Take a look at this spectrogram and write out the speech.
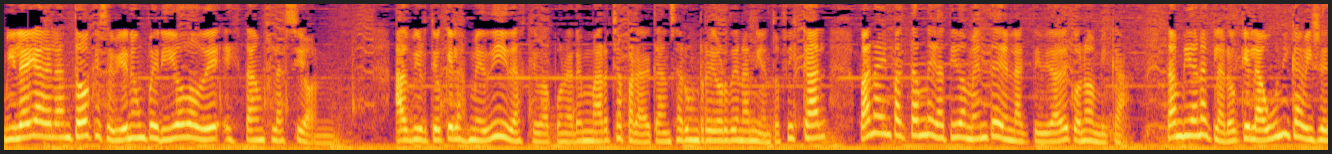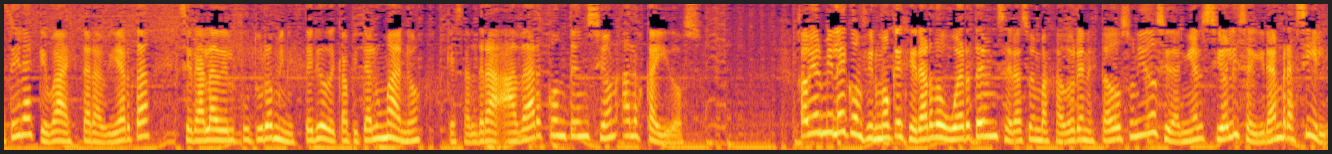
Milei adelantó que se viene un periodo de estanflación advirtió que las medidas que va a poner en marcha para alcanzar un reordenamiento fiscal van a impactar negativamente en la actividad económica. También aclaró que la única billetera que va a estar abierta será la del futuro Ministerio de Capital Humano, que saldrá a dar contención a los caídos. Javier Milei confirmó que Gerardo Huerten será su embajador en Estados Unidos y Daniel Scioli seguirá en Brasil.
